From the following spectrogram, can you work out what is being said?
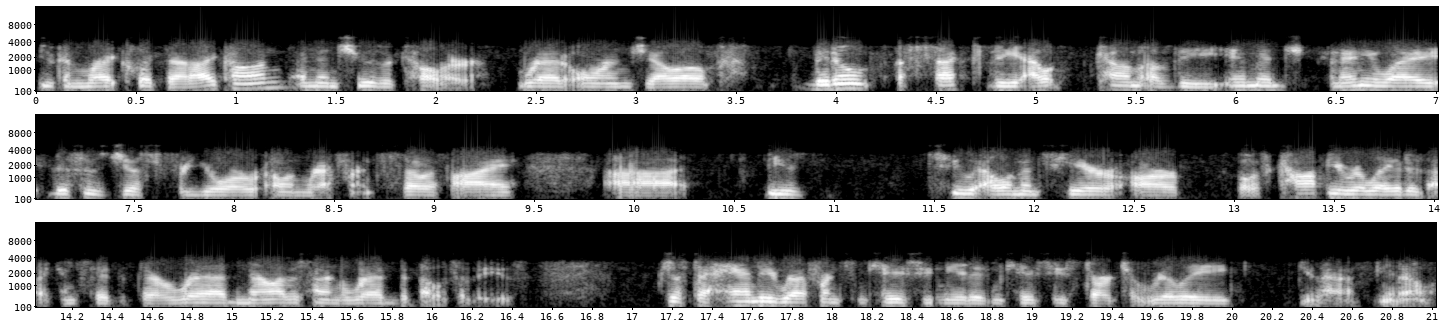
you can right click that icon and then choose a color, red, orange, yellow. They don't affect the outcome of the image in any way. This is just for your own reference. So if I, uh, these two elements here are both copy related. I can say that they're red. Now I've assigned red to both of these. Just a handy reference in case you need it, in case you start to really you have you know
